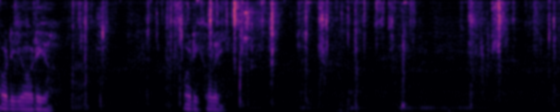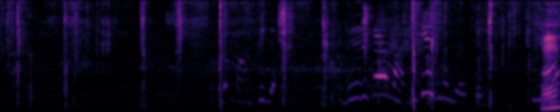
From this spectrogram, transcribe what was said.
ഓടിക്കോ ഓടിക്കോ. ഓടിക്കോളി. വന്നു.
